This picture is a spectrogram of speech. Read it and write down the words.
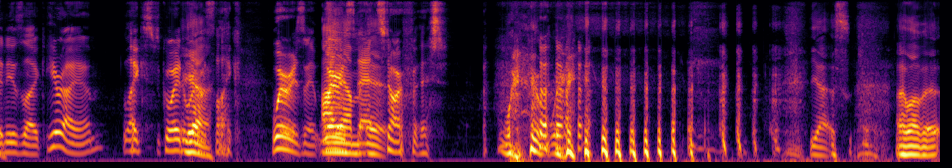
And he's like, "Here I am." Like Squidward Yeah. was like, "Where is it? I Where is am that it." starfish?" where, where... yes, I love it.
